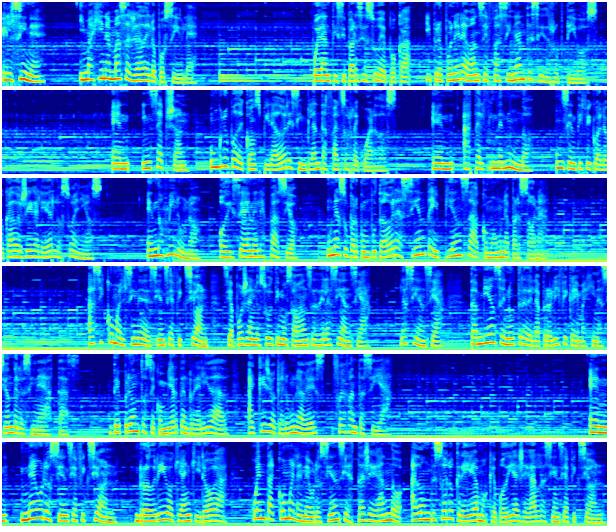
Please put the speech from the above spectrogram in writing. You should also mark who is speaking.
Speaker 1: El cine imagina más allá de lo posible. Puede anticiparse a su época y proponer avances fascinantes y disruptivos. En Inception, un grupo de conspiradores implanta falsos recuerdos. En Hasta el fin del mundo, un científico alocado llega a leer los sueños. En 2001, Odisea en el espacio, una supercomputadora siente y piensa como una persona. Así como el cine de ciencia ficción se apoya en los últimos avances de la ciencia, la ciencia también se nutre de la prolífica imaginación de los cineastas. De pronto se convierte en realidad aquello que alguna vez fue fantasía. En Neurociencia Ficción, Rodrigo Kian Quiroga cuenta cómo la neurociencia está llegando a donde solo creíamos que podía llegar la ciencia ficción.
